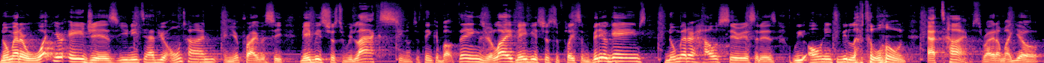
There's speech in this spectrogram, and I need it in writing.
no matter what your age is, you need to have your own time and your privacy. Maybe it's just to relax, you know, to think about things, your life. Maybe it's just to play some video games. No matter how serious it is, we all need to be left alone at times, right? I'm like, yo,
